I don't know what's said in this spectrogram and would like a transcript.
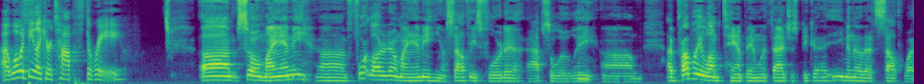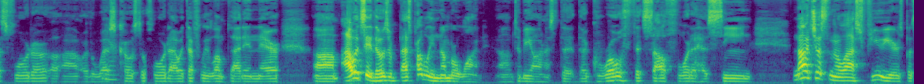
Uh, what would be like your top three? Um, so Miami, uh, Fort Lauderdale, Miami, you know, Southeast Florida, absolutely. Mm-hmm. Um, I'd probably lump Tampa in with that just because, even though that's Southwest Florida uh, or the West yeah. Coast of Florida, I would definitely lump that in there. Um, I would say those are, that's probably number one, um, to be honest. The, the growth that South Florida has seen, not just in the last few years, but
